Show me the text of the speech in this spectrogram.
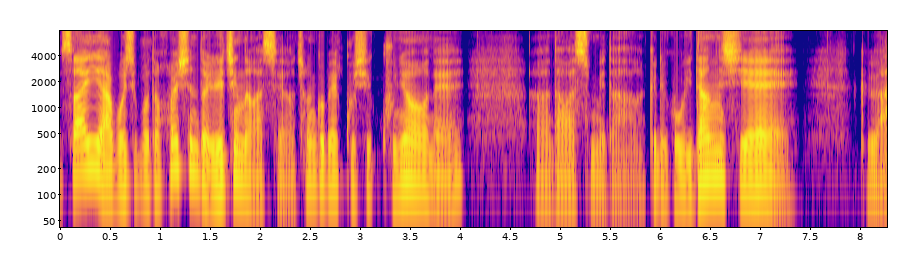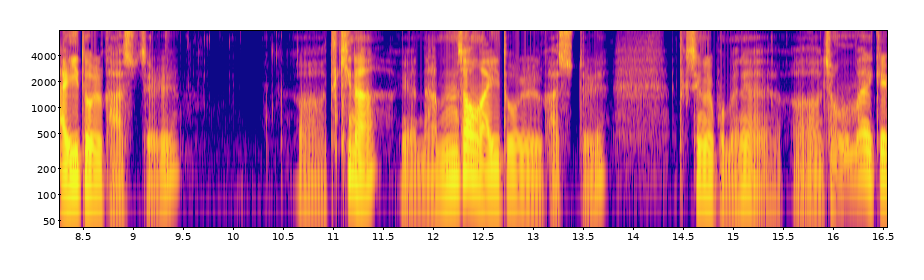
싸이 아버지보다 훨씬 더 일찍 나왔어요. 1999년에 어, 나왔습니다. 그리고 이 당시에 그 아이돌 가수들 어, 특히나 남성 아이돌 가수들 특징을 보면은 어, 정말 이렇게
